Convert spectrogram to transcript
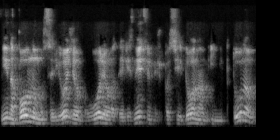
і на повному серйозі обговорювати різницю між Посейдоном і Нептуном.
